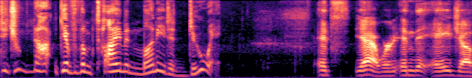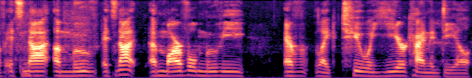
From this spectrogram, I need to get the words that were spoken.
did you not give them time and money to do it It's yeah, we're in the age of it's not a move, it's not a Marvel movie, ever like two a year kind of deal.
